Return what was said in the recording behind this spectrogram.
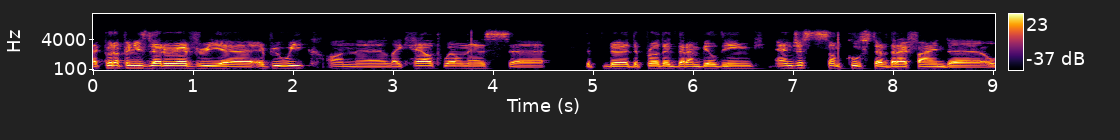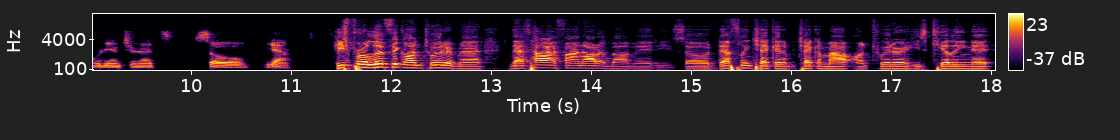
I put up a newsletter every uh, every week on uh, like health, wellness, uh, the, the the product that I'm building, and just some cool stuff that I find uh, over the internet. So yeah, He's prolific on Twitter, man. That's how I found out about Mehdi. So definitely check him check him out on Twitter. He's killing it.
